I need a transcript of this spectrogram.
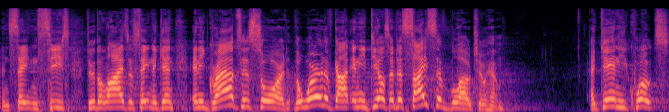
And Satan sees through the lies of Satan again, and he grabs his sword, the word of God, and he deals a decisive blow to him. Again, he quotes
